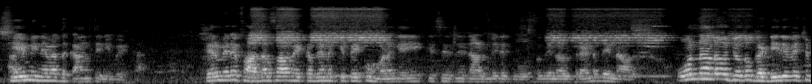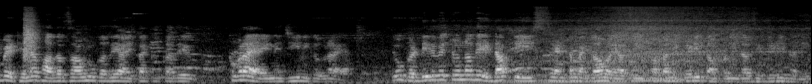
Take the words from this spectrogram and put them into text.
6 ਮਹੀਨੇ ਮੈਂ ਦੁਕਾਨ ਤੇ ਨਹੀਂ ਬੈਠਾ। ਫਿਰ ਮੇਰੇ ਫਾਦਰ ਸਾਹਿਬ ਇੱਕ ਦਿਨ ਕਿਤੇ ਘੁੰਮਣ ਗਏ ਕਿਸੇ ਦੇ ਨਾਲ ਮੇਰੇ ਦੋਸਤ ਦੇ ਨਾਲ ਫਰੈਂਡ ਦੇ ਨਾਲ। ਉਹਨਾਂ ਨੂੰ ਜਦੋਂ ਗੱਡੀ ਦੇ ਵਿੱਚ ਬੈਠੇ ਨਾ ਫਾਦਰ ਸਾਹਿਬ ਨੂੰ ਕਦੇ ਅੱਜ ਤੱਕ ਕਦੇ ਘਬਰਾਇਆ ਹੀ ਨਹੀਂ ਜੀ ਨਹੀਂ ਘਬਰਾਇਆ। ਤੇ ਉਹ ਗੱਡੀ ਦੇ ਵਿੱਚ ਉਹਨਾਂ ਦੇ ਏਡਾ ਤੇਜ਼ ਸੈਂਟ ਲੱਗਾ ਹੋਇਆ ਸੀ ਪਤਾ ਨਹੀਂ ਕਿਹੜੀ ਕੰਪਨੀ ਦਾ ਸੀ ਕਿਹੜੀ ਦਾ ਨਹੀਂ।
